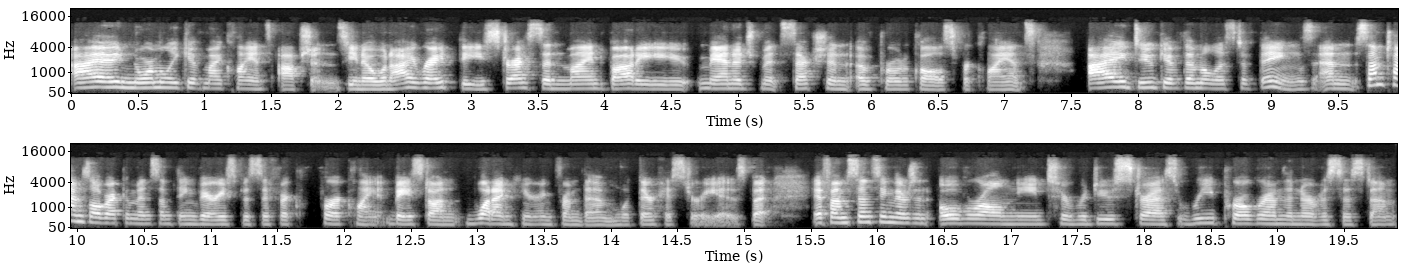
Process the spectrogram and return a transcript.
I normally give my clients options. You know, when I write the stress and mind body management section of protocols for clients, I do give them a list of things. And sometimes I'll recommend something very specific for a client based on what I'm hearing from them, what their history is. But if I'm sensing there's an overall need to reduce stress, reprogram the nervous system,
